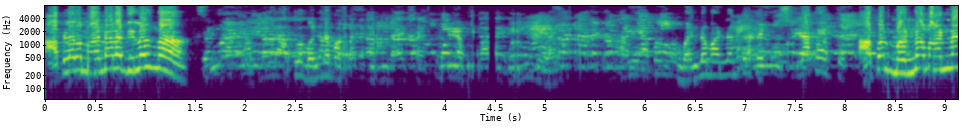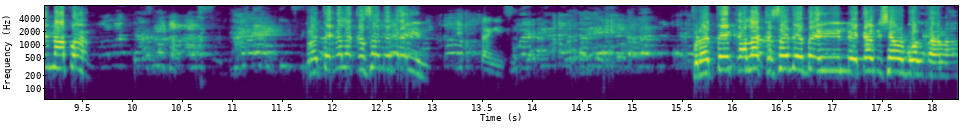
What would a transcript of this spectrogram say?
आपल्याला मांडायला दिलंच ना. आपलं म्हणणं म्हणणं मांडल्यानंतर आपण म्हणणं मांडलंय ना आपण. प्रत्येकाला कसं देता येईल? प्रत्येकाला कसं देता येईल एका विषयावर बोलताना?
